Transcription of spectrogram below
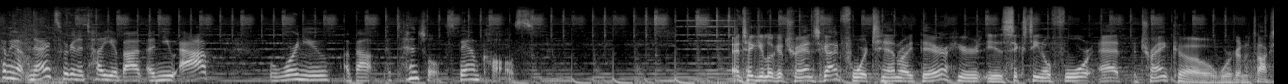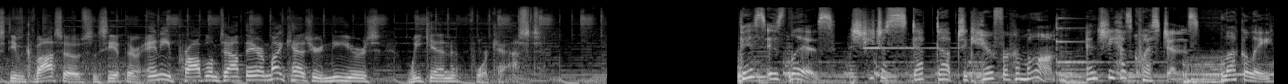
Coming up next, we're going to tell you about a new app. We'll warn you about potential spam calls. And take a look at TransGuide 410 right there. Here is 1604 at Potranco. We're going to talk to Stephen Cavazos and see if there are any problems out there. And Mike has your New Year's weekend forecast. This is Liz. She just stepped up to care for her mom, and she has questions. Luckily,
